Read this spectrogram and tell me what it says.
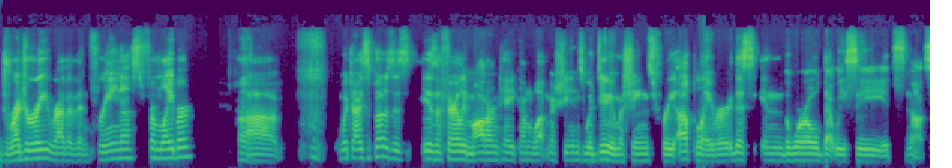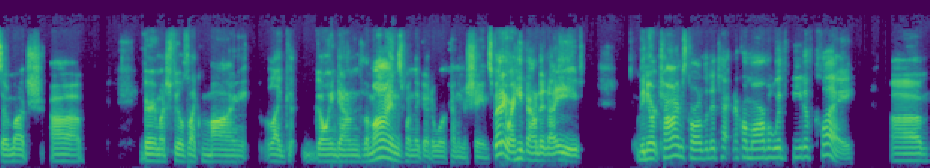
drudgery rather than freeing us from labor. Huh. uh, which i suppose is is a fairly modern take on what machines would do. Machines free up labor. This in the world that we see it's not so much uh, very much feels like my like going down into the mines when they go to work on the machines. But anyway he found it naive the New York Times called it a technical marvel with feet of clay. Um,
